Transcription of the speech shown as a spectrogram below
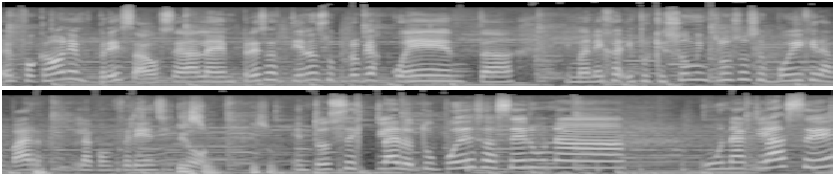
enfocado en empresas, o sea, las empresas tienen sus propias cuentas y manejan, y porque Zoom incluso se puede grabar la conferencia y eso, todo. eso. Entonces, claro, tú puedes hacer una una clase,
